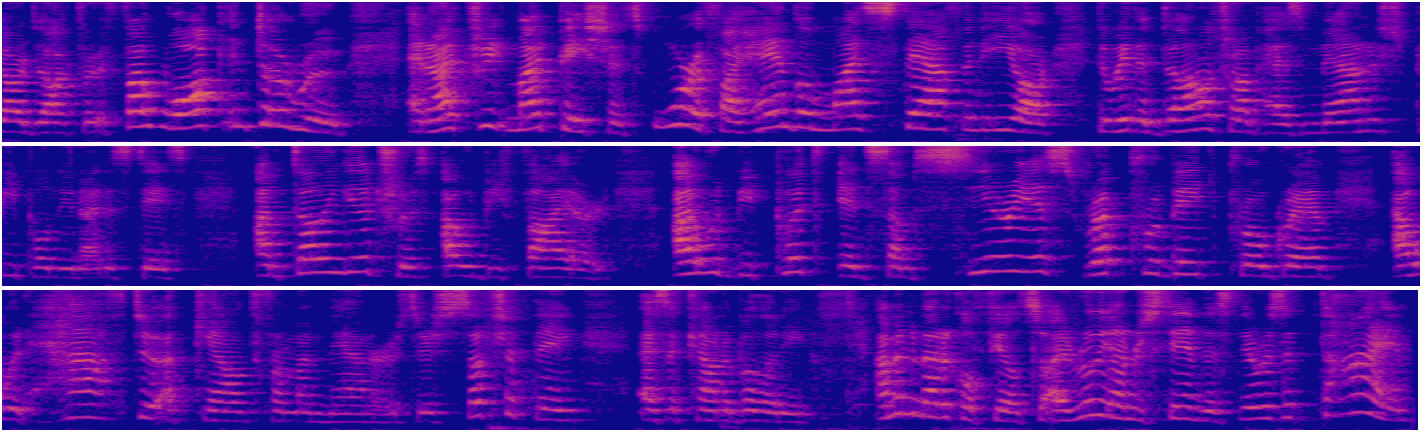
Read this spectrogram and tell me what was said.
ER doctor. If I walk into a room and I treat my patients, or if I handle my staff in the ER the way that Donald Trump has managed people in the United States, I'm telling you the truth, I would be fired. I would be put in some serious reprobate program. I would have to account for my manners. There's such a thing as accountability. I'm in the medical field, so I really understand this. There was a time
